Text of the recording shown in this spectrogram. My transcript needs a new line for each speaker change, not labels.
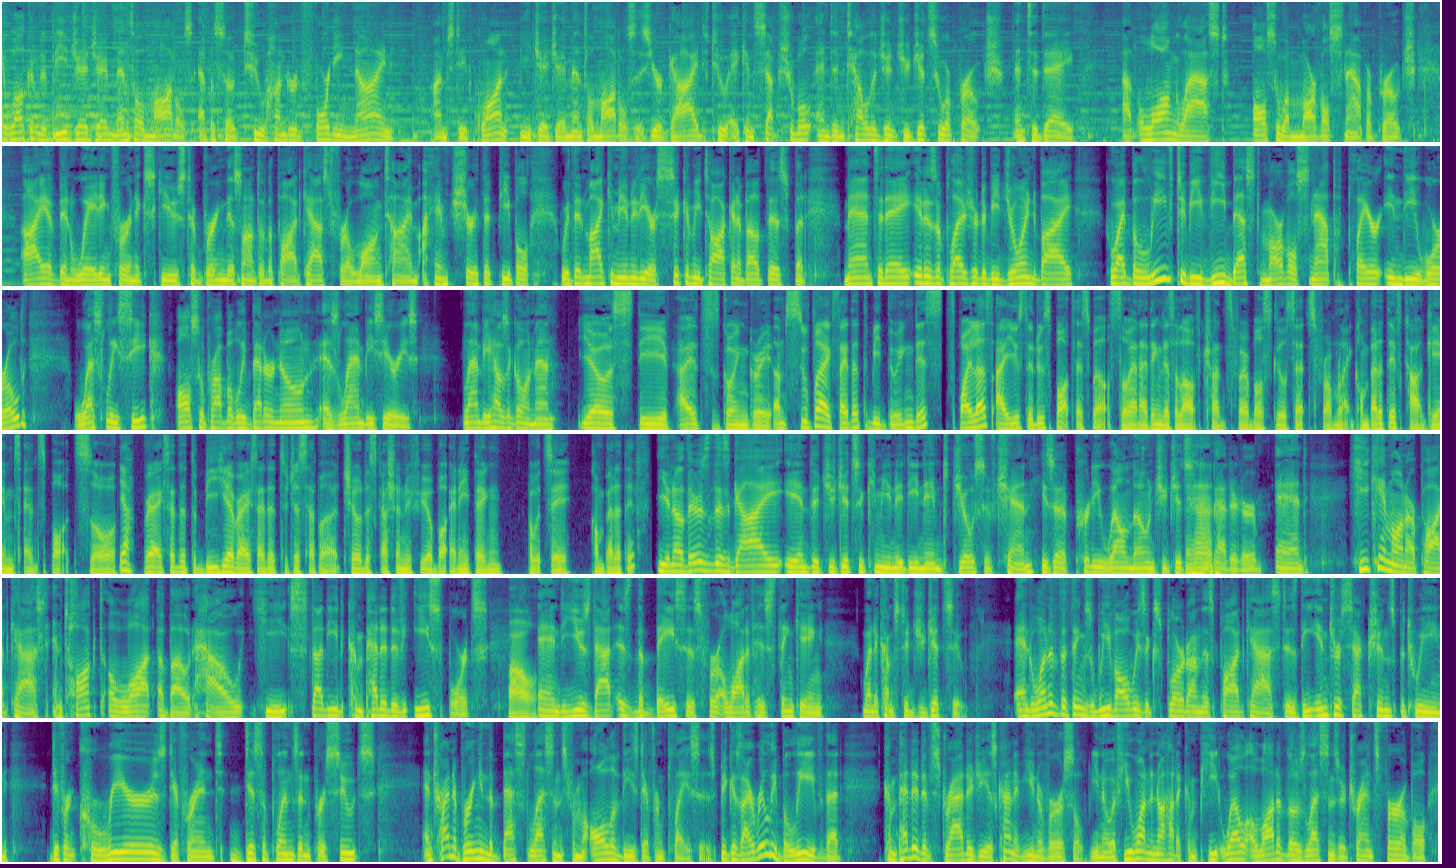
Hey, welcome to BJJ Mental Models, episode 249. I'm Steve Kwan. BJJ Mental Models is your guide to a conceptual and intelligent jiu-jitsu approach. And today, at long last, also a Marvel Snap approach. I have been waiting for an excuse to bring this onto the podcast for a long time. I am sure that people within my community are sick of me talking about this, but man, today it is a pleasure to be joined by who I believe to be the best Marvel Snap player in the world. Wesley Seek, also probably better known as Lamby Series. Lamby, how's it going, man?
Yo, Steve, it's going great. I'm super excited to be doing this. Spoilers, I used to do sports as well. So, and I think there's a lot of transferable skill sets from like competitive card games and sports. So, yeah, very excited to be here. Very excited to just have a chill discussion with you about anything, I would say, competitive.
You know, there's this guy in the jiu-jitsu community named Jozef Chen. He's a pretty well-known jiu-jitsu uh-huh. competitor. And he came on our podcast and talked a lot about how he studied competitive esports
wow.
and used that as the basis for a lot of his thinking when it comes to jujitsu. And one of the things we've always explored on this podcast is the intersections between different careers, different disciplines and pursuits, and trying to bring in the best lessons from all of these different places. Because I really believe that competitive strategy is kind of universal. You know, if you want to know how to compete well, a lot of those lessons are transferable.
